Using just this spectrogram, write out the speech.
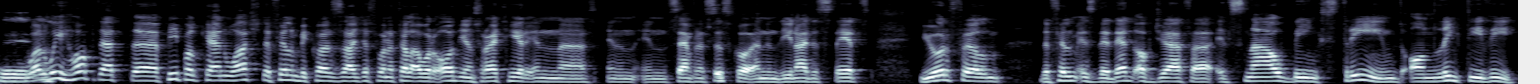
Uh, well, we hope that people can watch the film because I just want to tell our audience right here in in in San Francisco and in the United States, your film, the film is The Dead of Jaffa. It's now being streamed on Link TV.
